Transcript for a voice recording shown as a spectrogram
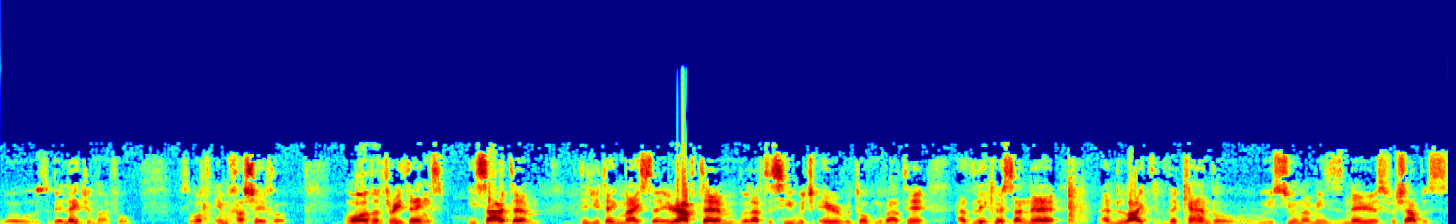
Well, it's a bit late with nightfall. So what's Im Chashecho? What are the three things? Isartem, did you take Maisa? Iravtem, we'll have to see which area we're talking about here. Hadlikus Aneh, and light the candle. We assume that means Neiros for Shabbos.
